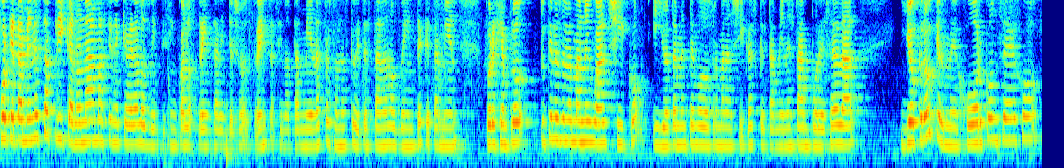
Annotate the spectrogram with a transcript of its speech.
Porque también esto aplica, no nada más tiene que ver a los 25, a los 30, 28, a los 30, sino también las personas que ahorita están a los 20, que también, por ejemplo, tú tienes un hermano igual chico y yo también tengo dos hermanas chicas que también están por esa edad. Yo creo que el mejor consejo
